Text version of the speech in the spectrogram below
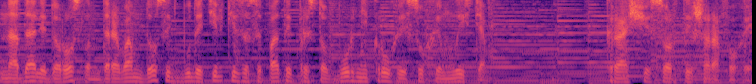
Надалі дорослим деревам досить буде тільки засипати пристовбурні круги сухим листям. Кращі сорти шарафоги.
